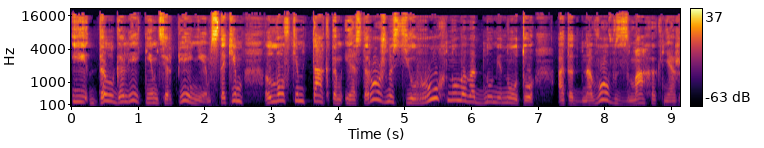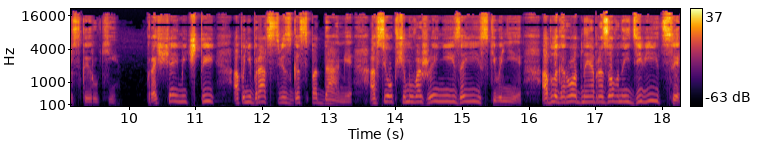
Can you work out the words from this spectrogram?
и долголетним терпением, с таким ловким тактом и осторожностью рухнуло в одну минуту от одного взмаха княжеской руки. Прощай мечты о понебратстве с господами, о всеобщем уважении и заискивании, о благородной и образованной девице.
